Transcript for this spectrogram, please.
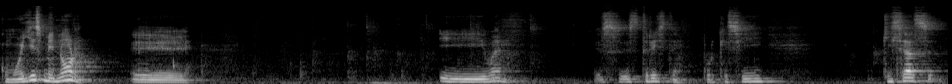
Como ella es menor. Eh, y bueno, es, es triste, porque sí, quizás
